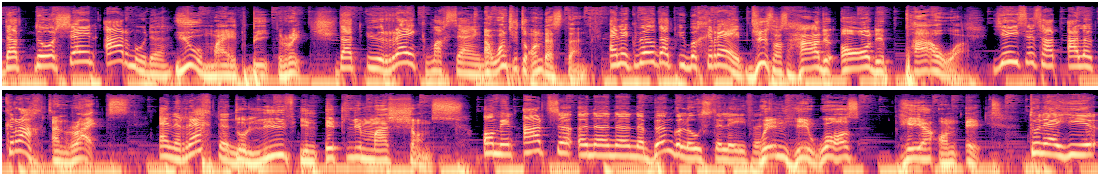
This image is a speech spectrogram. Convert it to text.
Dat door zijn armoede, you might be rich. dat u rijk mag zijn. I want you to understand. En ik wil dat u begrijpt. Jesus had all the power Jezus had alle kracht and rights en rechten to live in earthly mansions om in aardse een, een, een, bungalows te leven. when he was here on earth. Toen hij hier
